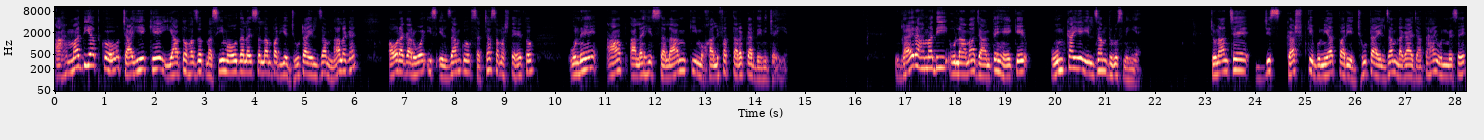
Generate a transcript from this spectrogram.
احمدیت کو چاہیے کہ یا تو حضرت مسیح محود علیہ السلام پر یہ جھوٹا الزام نہ لگائیں۔ اور اگر وہ اس الزام کو سچا سمجھتے ہیں تو انہیں آپ علیہ السلام کی مخالفت ترک کر دینی چاہیے۔ غیر احمدی علماء جانتے ہیں کہ ان کا یہ الزام درست نہیں ہے۔ چنانچہ جس کشف کی بنیاد پر یہ جھوٹا الزام لگایا جاتا ہے، ان میں سے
